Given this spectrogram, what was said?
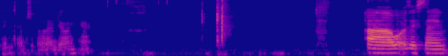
Pay attention to what I'm doing here. Uh, what was I saying?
